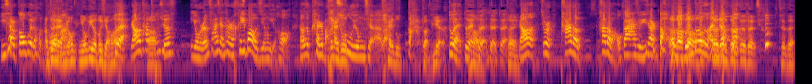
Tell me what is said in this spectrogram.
一下高贵了很啊，多嘛。对牛牛逼的不行了，对，然后他啊同学有人发现他是黑豹精以后，然后就开始把他簇拥起来了。态度大转变，对对啊对对对对然后就是他的他的老嘎就一下到了伦敦了，你知道吗？对对对对对对，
